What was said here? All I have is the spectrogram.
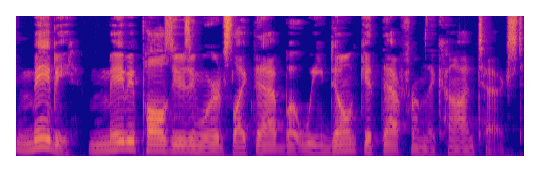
maybe maybe paul's using words like that but we don't get that from the context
